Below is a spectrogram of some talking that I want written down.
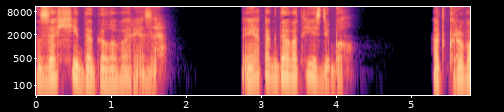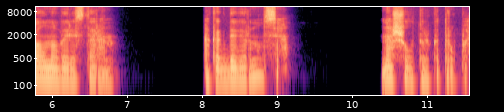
Захида головорезы. Я тогда в отъезде был. Открывал новый ресторан. А когда вернулся, нашел только трупы.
